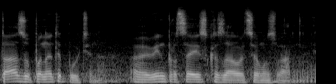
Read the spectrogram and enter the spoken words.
та зупинити Путіна. Він про це і сказав у цьому зверненні.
